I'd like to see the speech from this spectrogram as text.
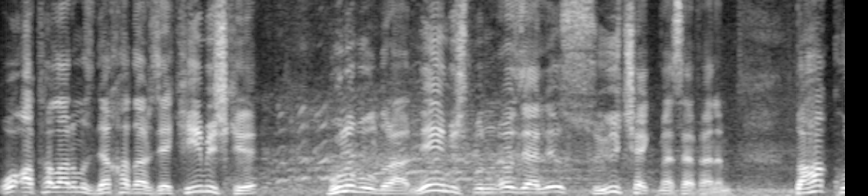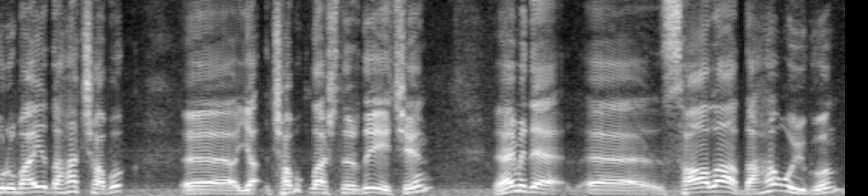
O atalarımız ne kadar zekiymiş ki bunu buldular. Neymiş bunun özelliği? Suyu çekmesi efendim. Daha kurumayı daha çabuk e, çabuklaştırdığı için hem de e, sağlığa daha uygun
